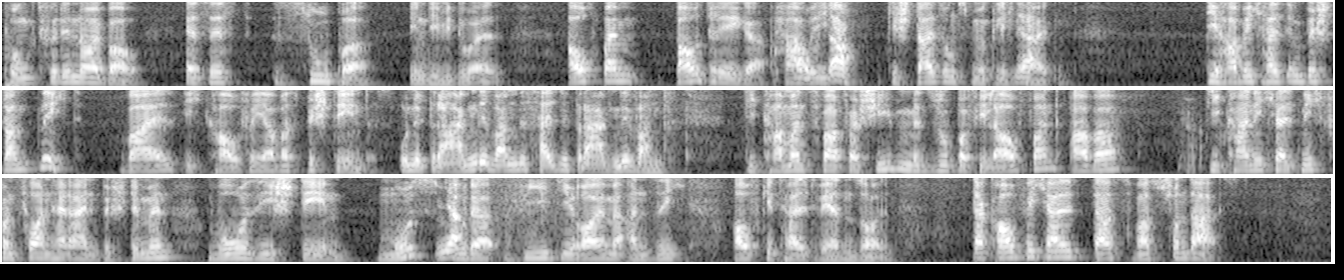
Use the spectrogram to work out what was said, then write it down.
Punkt für den Neubau. Es ist super individuell. Auch beim Bauträger habe ich. Gestaltungsmöglichkeiten. Die habe ich halt im Bestand nicht, weil ich kaufe ja was Bestehendes. Und eine tragende Wand ist halt eine tragende Wand. Die kann man zwar verschieben mit super viel Aufwand, aber die kann ich halt nicht von vornherein bestimmen, wo sie stehen muss Ja. oder wie die Räume an sich aufgeteilt werden sollen. Da kaufe ich halt das, was schon da ist.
